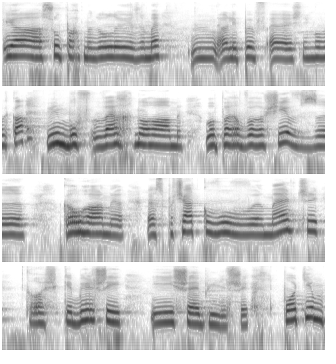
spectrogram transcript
я супер минулої зими ліпив е, сніговика, він був вверх ногами, бо переворушив з кругами. Спочатку був менший, трошки більший і ще більший. Потім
